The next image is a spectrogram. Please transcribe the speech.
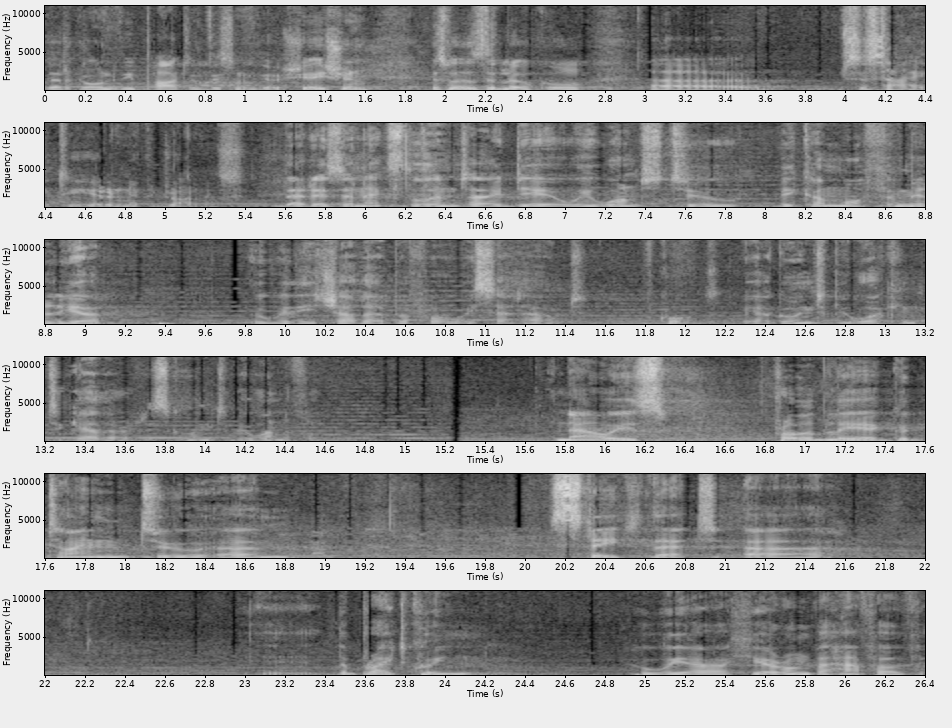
that are going to be part of this negotiation, as well as the local uh, society here in Nicodranas. That is an excellent idea. We want to become more familiar with each other before we set out. Of course. We are going to be working together. It is going to be wonderful. Now is probably a good time to um, state that uh, the Bright Queen, who we are here on behalf of,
